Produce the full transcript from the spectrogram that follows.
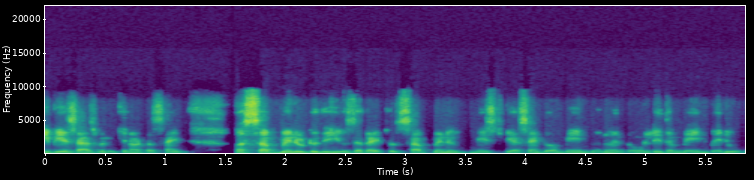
EBS as well, we cannot assign a submenu to the user, right? So submenu needs to be assigned to a main menu and only the main menu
